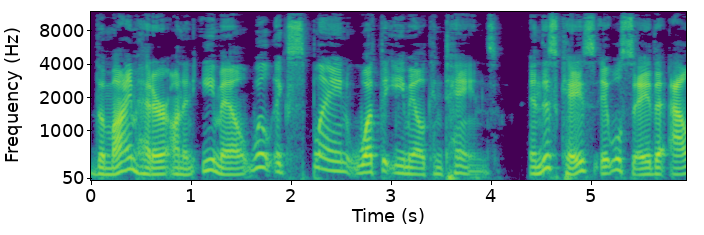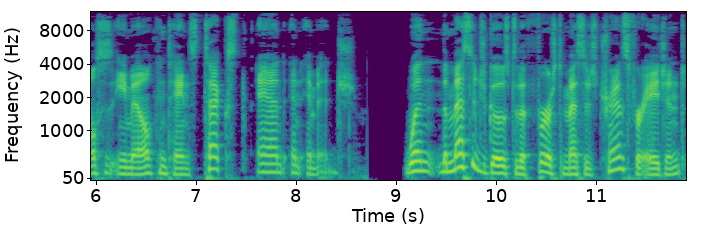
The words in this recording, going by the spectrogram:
The MIME header on an email will explain what the email contains. In this case, it will say that Alice's email contains text and an image. When the message goes to the first message transfer agent,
